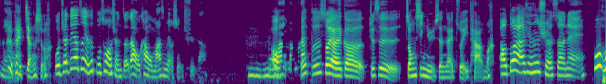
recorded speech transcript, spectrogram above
没有，在讲什么？我觉得第二春也是不错的选择，但我看我妈是没有兴趣的啊。哦哎，不是说有一个就是中性女生在追他吗？哦，对啊，而且是学生哎、呜呼，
